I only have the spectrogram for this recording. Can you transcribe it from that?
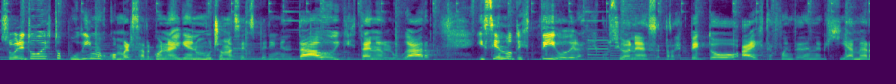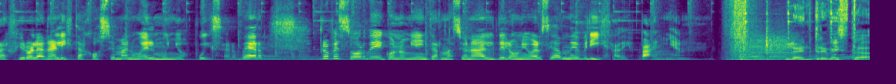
Sobre todo esto pudimos conversar con alguien mucho más experimentado y que está en el lugar y siendo testigo de las discusiones respecto a esta fuente de energía. Me refiero al analista José Manuel Muñoz Puigcerver, profesor de Economía Internacional de la Universidad Nebrija de España. La entrevista.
